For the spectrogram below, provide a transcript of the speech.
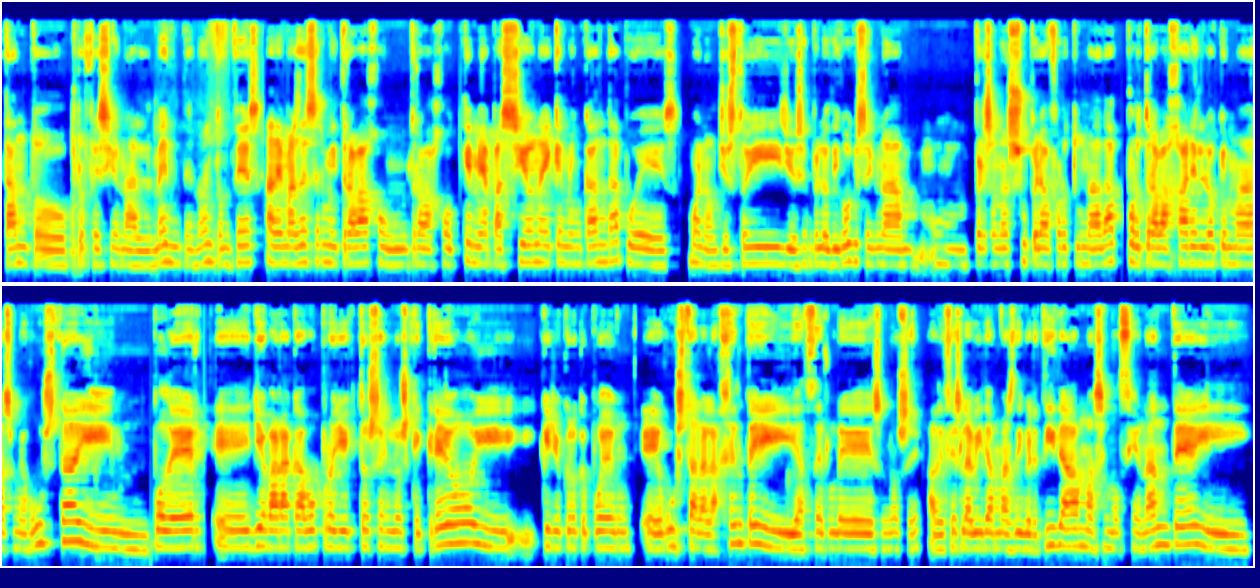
tanto profesionalmente, ¿no? Entonces, además de ser mi trabajo, un trabajo que me apasiona y que me encanta, pues bueno, yo estoy, yo siempre lo digo que soy una persona súper afortunada por trabajar en lo que más me gusta y poder eh, llevar a cabo proyectos en los que creo y que yo creo que pueden eh, gustar a la gente y hacerles, no sé, a veces la vida más divertida, más emocionante y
